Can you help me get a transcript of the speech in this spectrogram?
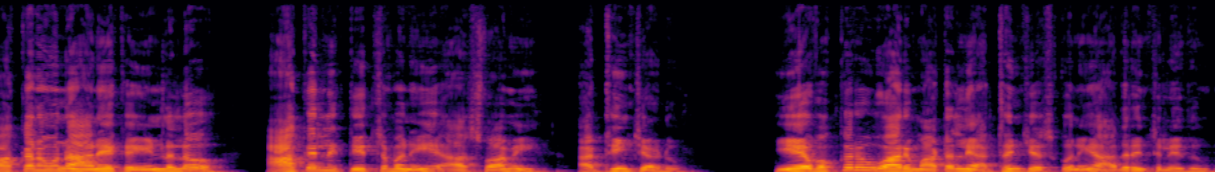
పక్కన ఉన్న అనేక ఇండ్లలో ఆకలిని తీర్చమని ఆ స్వామి అర్థించాడు. ఏ ఒక్కరూ వారి మాటల్ని అర్థం చేసుకొని ఆదరించలేదు.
